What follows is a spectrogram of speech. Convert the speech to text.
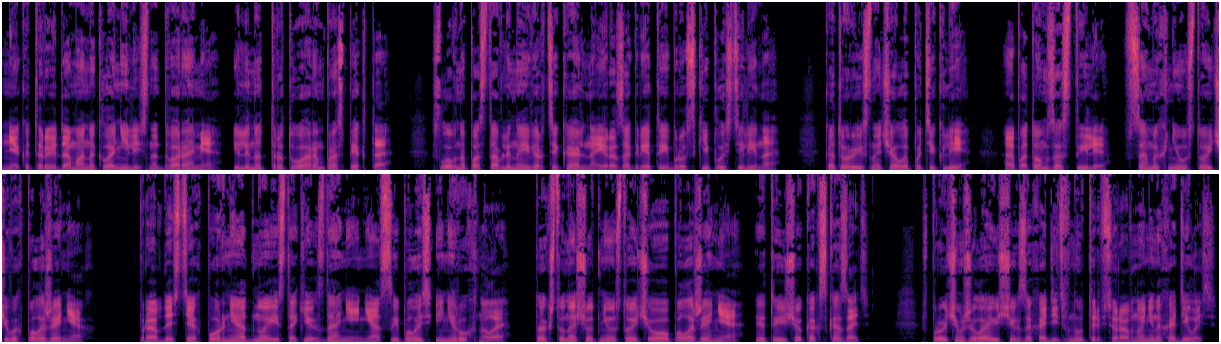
Некоторые дома наклонились над дворами или над тротуаром проспекта, словно поставленные вертикально и разогретые бруски пластилина, которые сначала потекли, а потом застыли в самых неустойчивых положениях. Правда, с тех пор ни одно из таких зданий не осыпалось и не рухнуло, так что насчет неустойчивого положения это еще как сказать. Впрочем, желающих заходить внутрь все равно не находилось.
